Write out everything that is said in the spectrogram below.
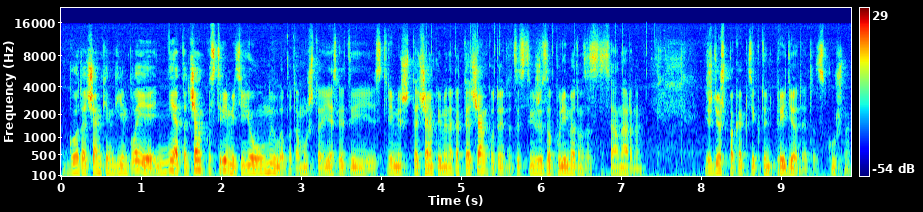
Год Тачанкин геймплей. Нет, Тачанку стримить ее уныло, потому что если ты стримишь Тачанку именно как Тачанку, то это ты стоишь за пулеметом, за стационарным. И ждешь, пока к тебе кто-нибудь придет, это скучно.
